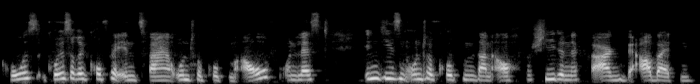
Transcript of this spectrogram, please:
groß, größere Gruppe in zwei Untergruppen auf und lässt in diesen Untergruppen dann auch verschiedene Fragen bearbeiten.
